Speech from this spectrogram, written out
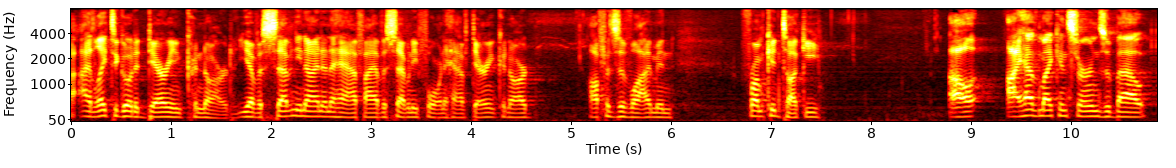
I'd like to go to Darian Kinnard. You have a 79 and a half. I have a 74 and a half. Darian Kinnard, offensive lineman from Kentucky. I'll I have my concerns about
